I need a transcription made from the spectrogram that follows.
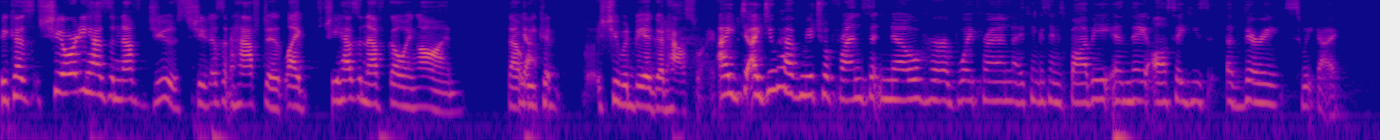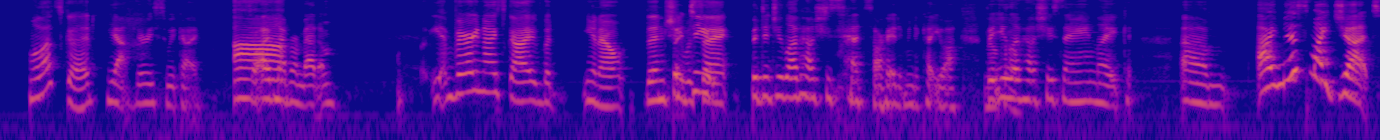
because she already has enough juice. She doesn't have to like she has enough going on that Yeah. we could she would be a good housewife. I, I do have mutual friends that know her boyfriend. I think his name's Bobby, and they all say he's a very sweet guy. well, that's good. Yeah, very sweet guy. So Uh, I've never met him. yeah, very nice guy, but you know, then she But was do you- saying But did you love how she said? Sorry, I didn't mean to cut you off. But No, you go. love how she's saying like, um, "I miss my jet.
